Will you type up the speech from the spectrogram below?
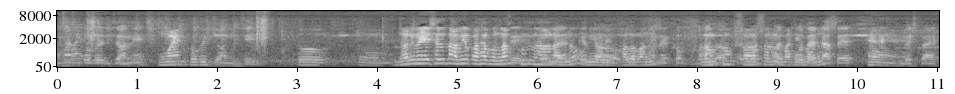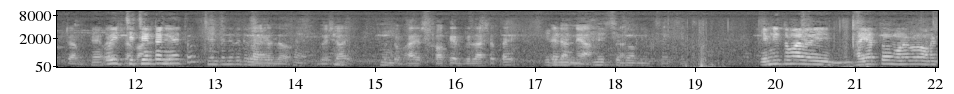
হুমান কবির জনে। হুমায়ুন কবির জনি। জি। তো জনি ভাইয়ের সাথে তো আমিও কথা বললাম খুবই ভালো লাগল উনি অনেক ভালো মানুষ এবং খুব সহজ সরল মাটির মানুষ হ্যাঁ হ্যাঁ হ্যাঁ। বেশ কয়েকটা হ্যাঁ ওই চেনটা নিয়ে তো চেনটা নিয়ে তো লাগাই। হ্যাঁ কিন্তু ভাইয়ের শখের বিলাসতায় এটা নেওয়া আচ্ছা। এমনি তোমার ওই ভাইয়ার তো মনে করো অনেক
